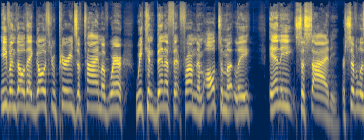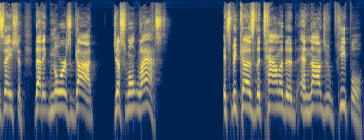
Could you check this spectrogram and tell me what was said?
Even though they go through periods of time of where we can benefit from them, ultimately, any society or civilization that ignores God just won't last. It's because the talented and knowledgeable people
